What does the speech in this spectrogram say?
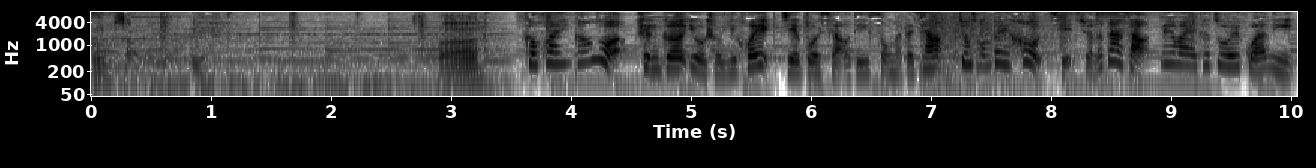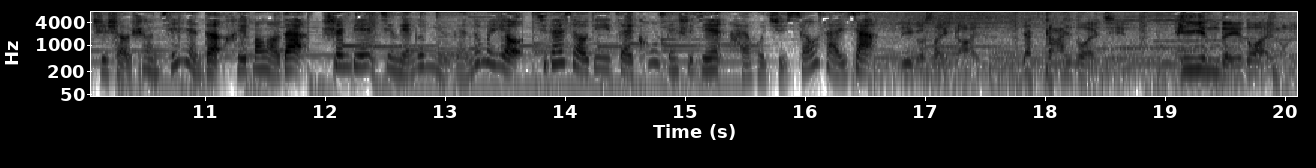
我唔杀你人嘅，走啦。”可话音刚落，陈哥右手一挥，接过小弟送来的枪，就从背后解决了大嫂。另外，他作为管理至少上千人的黑帮老大，身边竟连个女人都没有。其他小弟在空闲时间还会去潇洒一下。呢个世界一街都系钱，遍地都系女，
